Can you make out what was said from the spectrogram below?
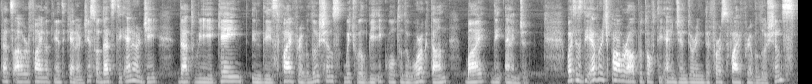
That's our final kinetic energy. So that's the energy that we gain in these five revolutions, which will be equal to the work done by the engine. What is the average power output of the engine during the first five revolutions?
